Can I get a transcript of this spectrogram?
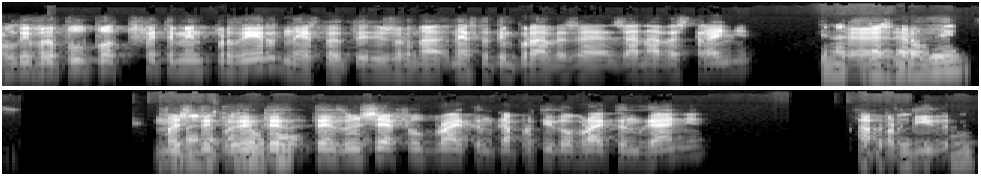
O Liverpool pode perfeitamente perder nesta, jornada, nesta temporada, já, já nada estranha. Uh, o. Mas, por exemplo, tens, tens, um Sheffield Brighton que à partida o Brighton ganha. À, partida. partida.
